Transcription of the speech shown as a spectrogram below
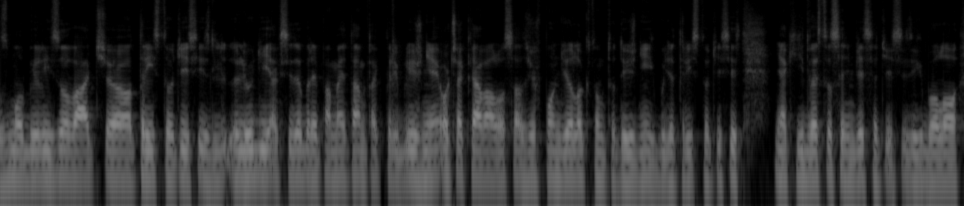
zmobilizovať 300 tisíc ľudí, ak si dobre pamätám, tak približne očakávalo sa, že v pondelok v tomto týždni ich bude 300 tisíc, nejakých 270 tisíc ich bolo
